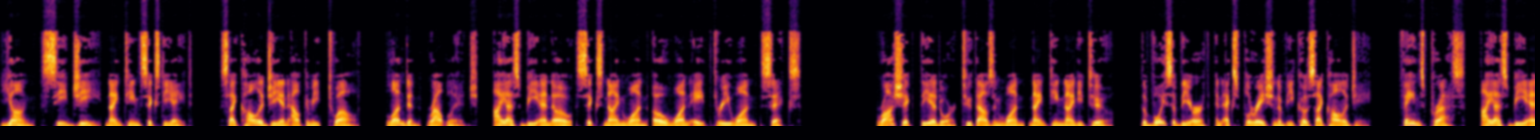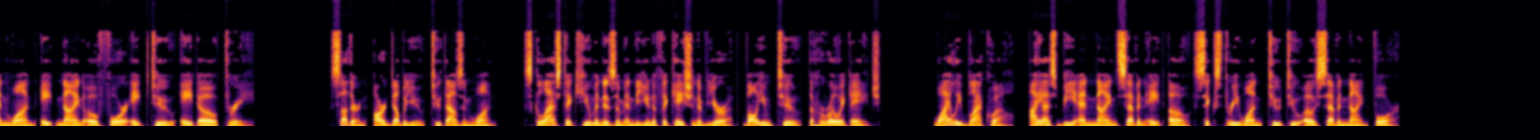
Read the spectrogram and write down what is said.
Jung, C. G. 1968. Psychology and Alchemy, 12. London, Routledge. ISBN 0-691-01831-6. Roszak, Theodore 2001 1992. The Voice of the Earth, An Exploration of Ecopsychology. Phanes Press. ISBN 1-890482-80-3. Southern, R. W. 2001. Scholastic Humanism and the Unification of Europe, Volume 2, The Heroic Age. Wiley Blackwell. ISBN 978 0 631 22079 4.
